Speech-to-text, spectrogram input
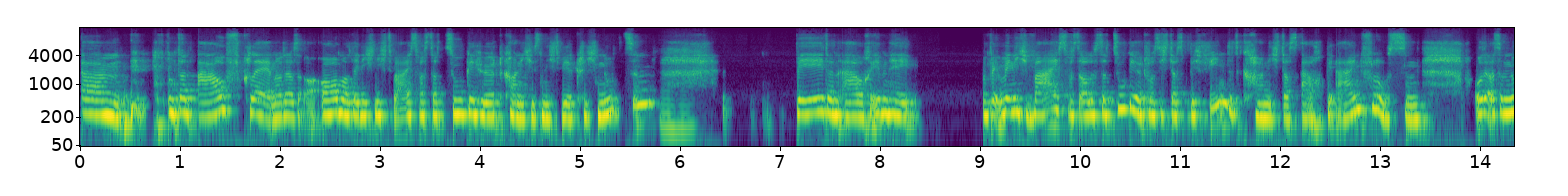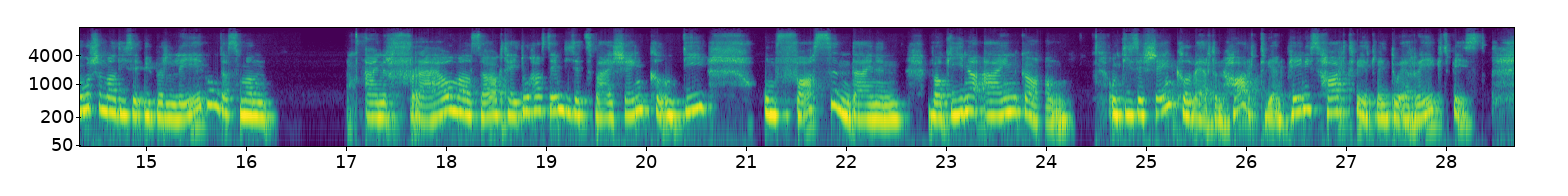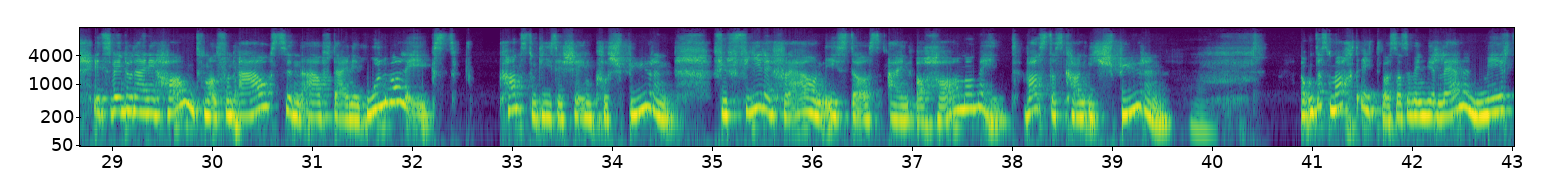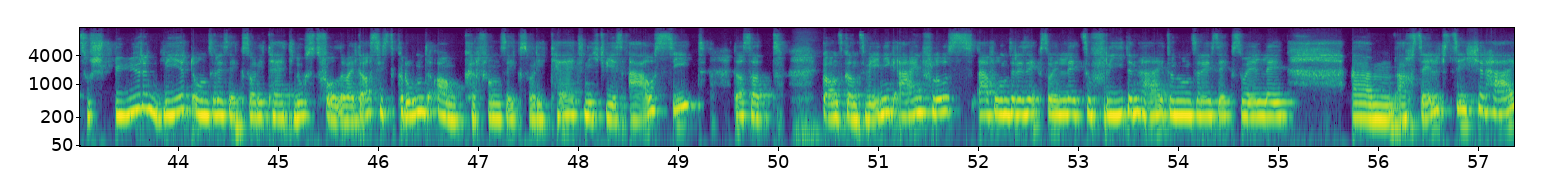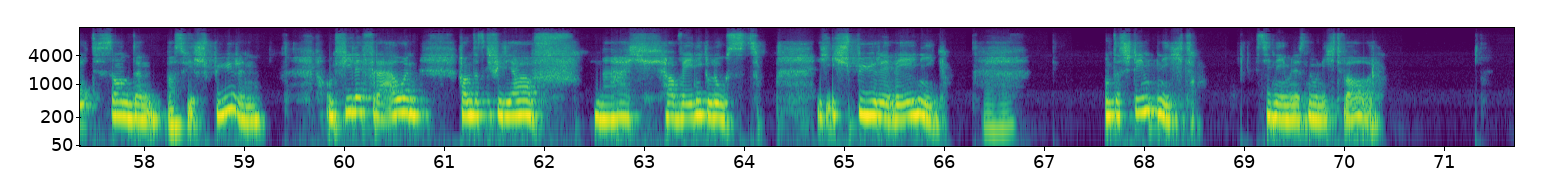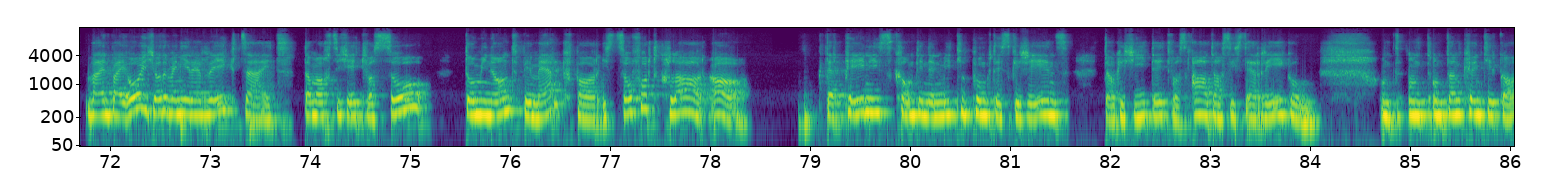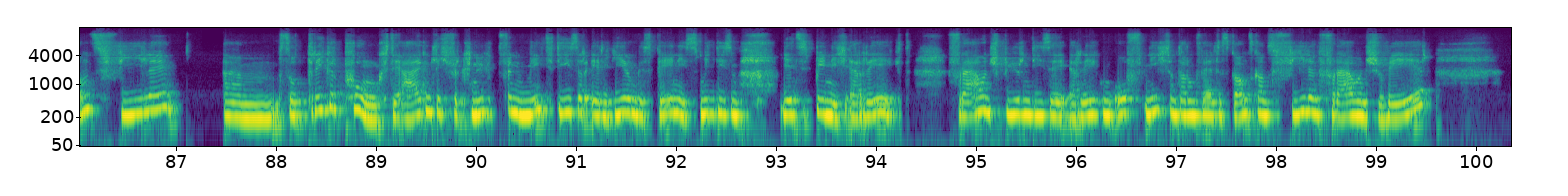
ähm, und dann aufklären, oder? Also einmal, wenn ich nicht weiß, was dazugehört, kann ich es nicht wirklich nutzen. Mhm. B, dann auch eben, hey, wenn ich weiß, was alles dazugehört, wo sich das befindet, kann ich das auch beeinflussen. Oder also nur schon mal diese Überlegung, dass man einer Frau mal sagt, hey, du hast eben diese zwei Schenkel und die umfassen deinen Vagina-Eingang. Und diese Schenkel werden hart, wie ein Penis hart wird, wenn du erregt bist. Jetzt, wenn du deine Hand mal von außen auf deine Vulva legst, kannst du diese Schenkel spüren. Für viele Frauen ist das ein Aha-Moment. Was, das kann ich spüren. Mhm. Und das macht etwas. Also wenn wir lernen, mehr zu spüren, wird unsere Sexualität lustvoller, weil das ist Grundanker von Sexualität, nicht wie es aussieht. Das hat ganz, ganz wenig Einfluss auf unsere sexuelle Zufriedenheit und unsere sexuelle ähm, auch Selbstsicherheit, sondern was wir spüren. Und viele Frauen haben das Gefühl, ja, na, ich habe wenig Lust. Ich, ich spüre wenig. Mhm. Und das stimmt nicht. Sie nehmen es nur nicht wahr. Weil bei euch, oder wenn ihr erregt seid, da macht sich etwas so dominant bemerkbar, ist sofort klar, ah, der Penis kommt in den Mittelpunkt des Geschehens, da geschieht etwas, ah, das ist Erregung. Und, und, und dann könnt ihr ganz viele ähm, so Triggerpunkte eigentlich verknüpfen mit dieser Erregierung des Penis, mit diesem, jetzt bin ich erregt. Frauen spüren diese Erregung oft nicht und darum fällt es ganz, ganz vielen Frauen schwer,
